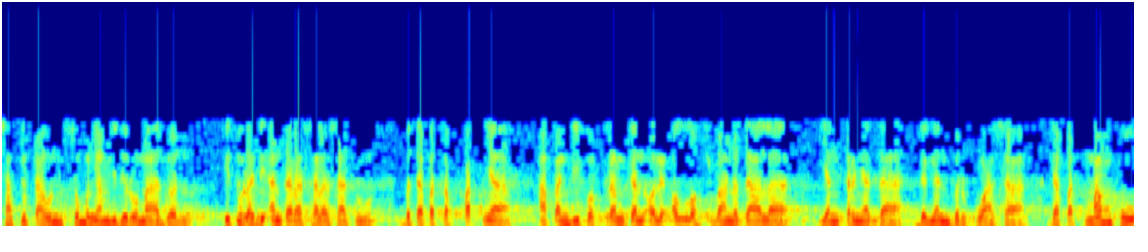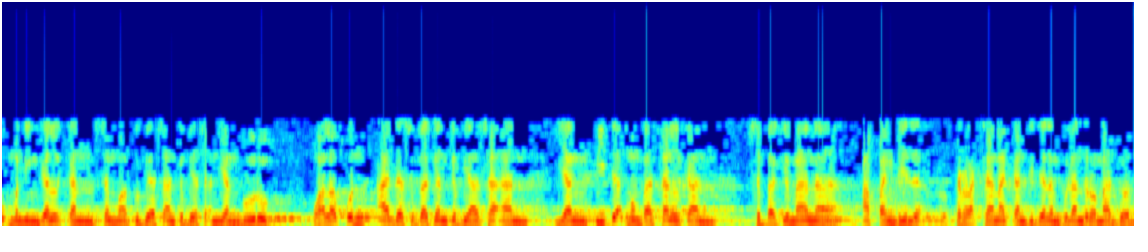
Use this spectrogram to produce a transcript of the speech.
satu tahun semuanya menjadi Ramadan. Itulah di antara salah satu betapa tepatnya apa yang diprogramkan oleh Allah Subhanahu wa taala yang ternyata dengan berpuasa dapat mampu meninggalkan semua kebiasaan-kebiasaan yang buruk walaupun ada sebagian kebiasaan yang tidak membatalkan sebagaimana apa yang terlaksanakan di dalam bulan Ramadan.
